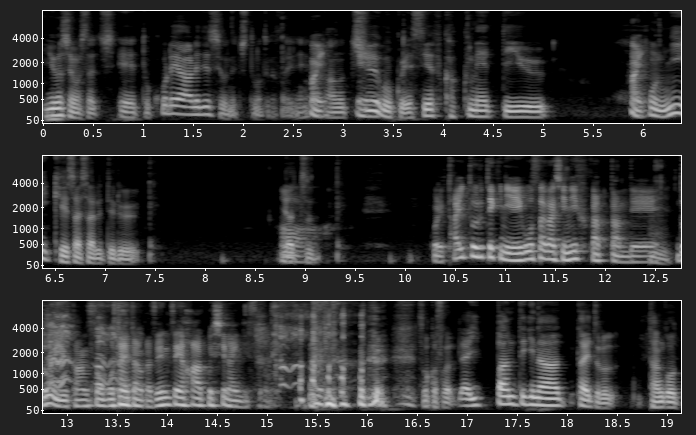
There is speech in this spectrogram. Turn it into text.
言いました言いました。ちえっ、と、これあれですよね。ちょっと待ってくださいね。はいあの、中国 SF 革命っていうはい。本に掲載されてるやつあーこれタイトル的に英語探しにくかったんで、うんどういう感想を持たれたのか全然把握してないんですよね。そっかそっか。一般的なタイトル、単語、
